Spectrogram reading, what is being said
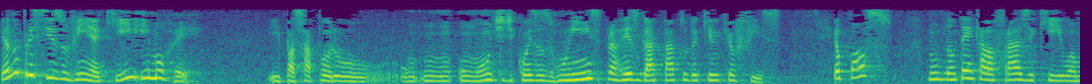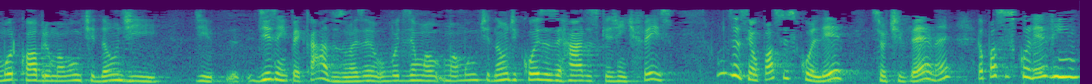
Eu não preciso vir aqui e morrer e passar por um, um, monte de coisas ruins para resgatar tudo aquilo que eu fiz. Eu posso não, não tem aquela frase que o amor cobre uma multidão de, de dizem pecados, mas eu vou dizer uma, uma, multidão de coisas erradas que a gente fez. Vamos dizer assim, eu posso escolher, se eu tiver, né? Eu posso escolher vir,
